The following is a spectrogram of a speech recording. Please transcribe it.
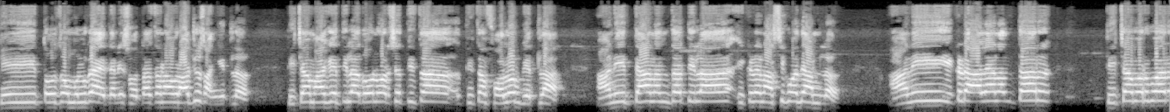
की तो जो मुलगा आहे त्याने स्वतःचं नाव राजू सांगितलं. तिच्यामागे तिला दोन वर्ष तिचा तिचा फॉलोअप घेतला. आणि त्यानंतर तिला इकडे नाशिकमध्ये आणलं. आणि इकडे आल्यानंतर तिच्याबरोबर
